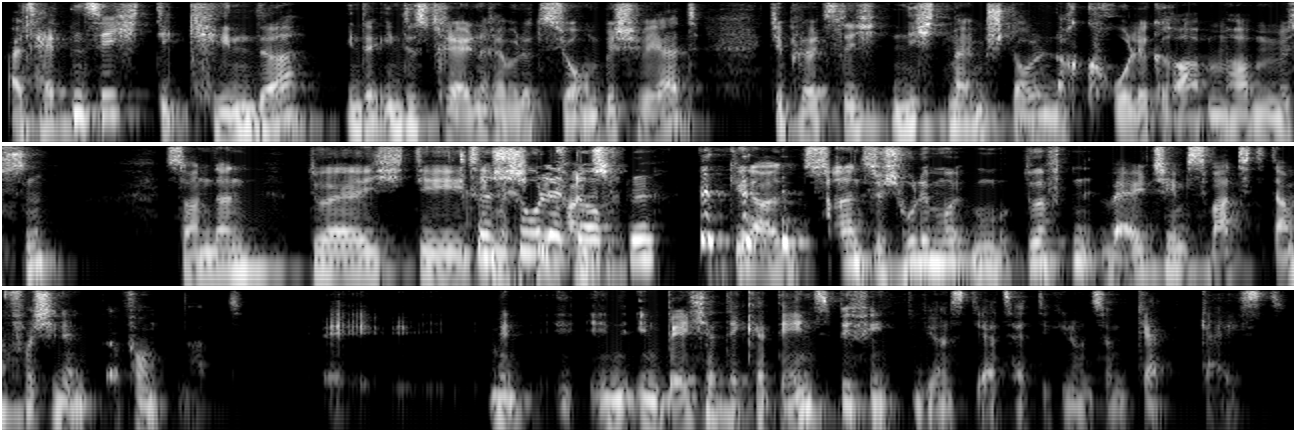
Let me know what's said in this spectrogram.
als hätten sich die Kinder in der industriellen Revolution beschwert, die plötzlich nicht mehr im Stollen nach Kohle graben haben müssen, sondern durch die, zur die Schule durften. Genau, sondern zur Schule durften, weil James Watt die Dampfmaschine erfunden hat in, in welcher Dekadenz befinden wir uns derzeitig in unserem Geist?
